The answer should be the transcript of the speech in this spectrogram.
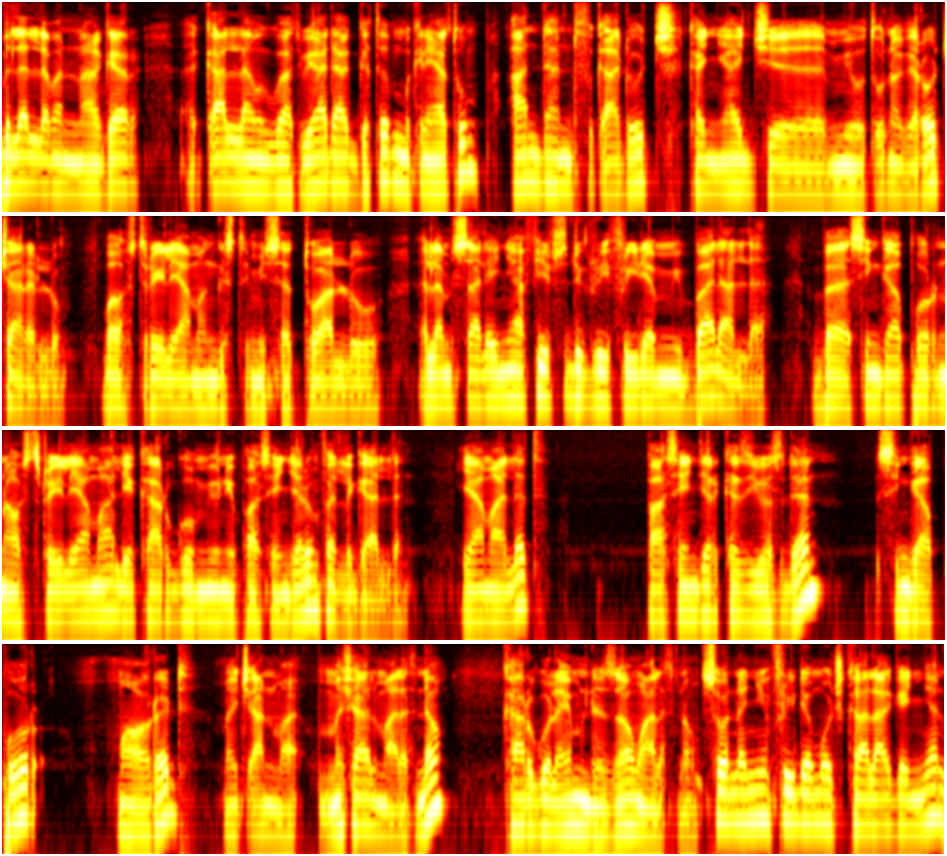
ብለን ለመናገር ቃል ለመግባት ቢያዳግትም፣ ምክንያቱም አንዳንድ ፍቃዶች ከኛ እጅ የሚወጡ ነገሮች አይደሉም። በአውስትሬሊያ መንግስት የሚሰጡ አሉ። ለምሳሌ እኛ fifth degree freedom የሚባል አለ። በሲንጋፖርና አውስትሬሊያ መሀል የካርጎ የሚሆን የ passenger እንፈልጋለን። ያ ማለት passenger ከዚህ ወስደን ሲንጋፖር ማውረድ መጫን መቻል ማለት ነው። ካርጎ ላይም እንደዛው ማለት ነው። so እነኝህን freedom ኦች ካላገኘን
